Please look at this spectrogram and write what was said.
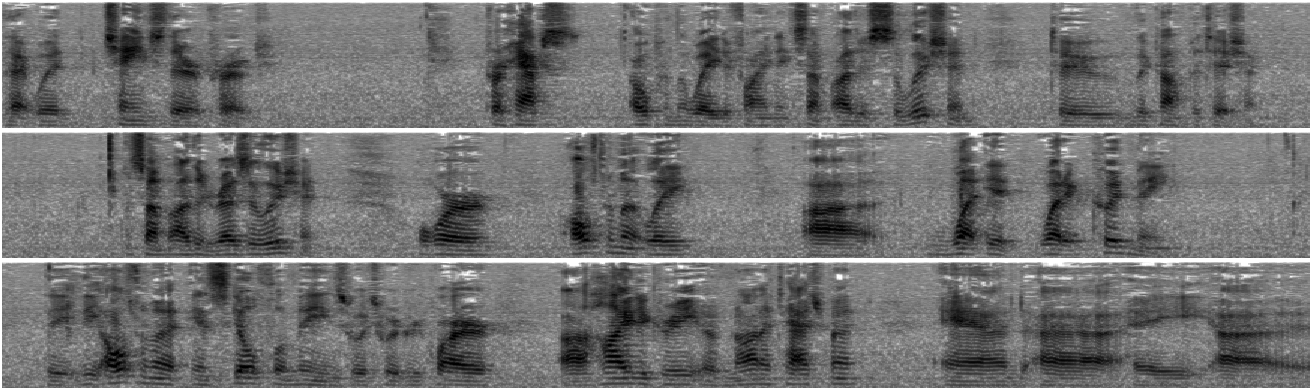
that would change their approach. Perhaps open the way to finding some other solution to the competition, some other resolution, or ultimately uh, what it what it could mean. The the ultimate in skillful means, which would require a high degree of non-attachment and uh, a uh,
